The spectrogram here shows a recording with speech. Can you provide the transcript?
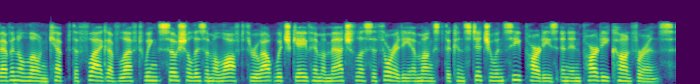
Bevan alone kept the flag of left-wing socialism aloft throughout which gave him a matchless authority amongst the constituency parties and in party conference.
